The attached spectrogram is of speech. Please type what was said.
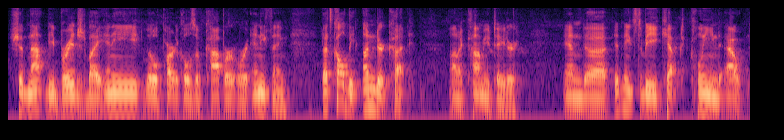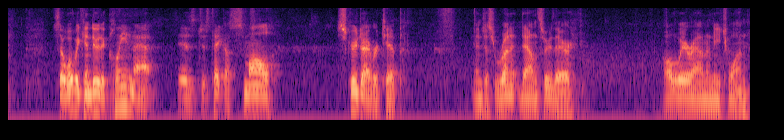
should not be bridged by any little particles of copper or anything. That's called the undercut on a commutator and uh, it needs to be kept cleaned out. So what we can do to clean that is just take a small screwdriver tip and just run it down through there all the way around in each one.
